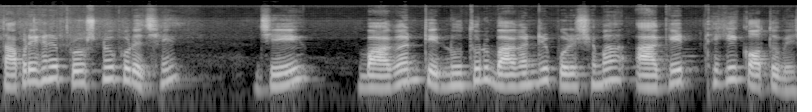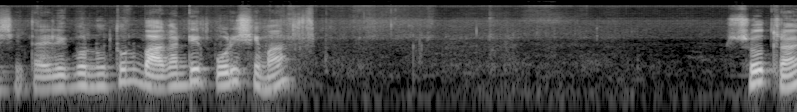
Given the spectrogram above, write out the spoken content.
তারপরে এখানে প্রশ্ন করেছে যে বাগানটির নতুন বাগানটির পরিসীমা আগের থেকে কত বেশি? তাই লিখব নতুন বাগানটির পরিসীমা। সুতরাং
